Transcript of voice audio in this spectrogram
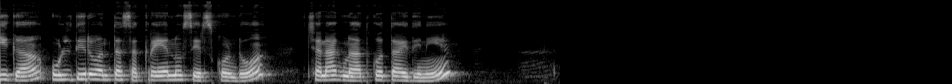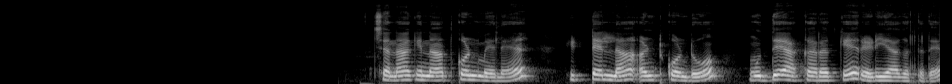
ಈಗ ಉಳಿದಿರುವಂಥ ಸಕ್ಕರೆಯನ್ನು ಸೇರಿಸ್ಕೊಂಡು ಚೆನ್ನಾಗಿ ನಾದ್ಕೋತಾ ಇದ್ದೀನಿ. ಚೆನ್ನಾಗಿ ನಾದ್ಕೊಂಡ್ಮೇಲೆ ಹಿಟ್ಟೆಲ್ಲ ಅಂಟ್ಕೊಂಡು ಮುದ್ದೆ ಆಕಾರಕ್ಕೆ ರೆಡಿಯಾಗುತ್ತದೆ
